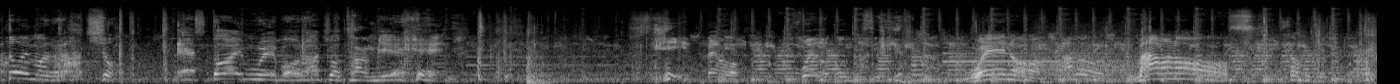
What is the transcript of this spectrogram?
Estoy borracho. Estoy muy borracho también. Sí, pero puedo conducir. Bueno, vámonos. Dale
